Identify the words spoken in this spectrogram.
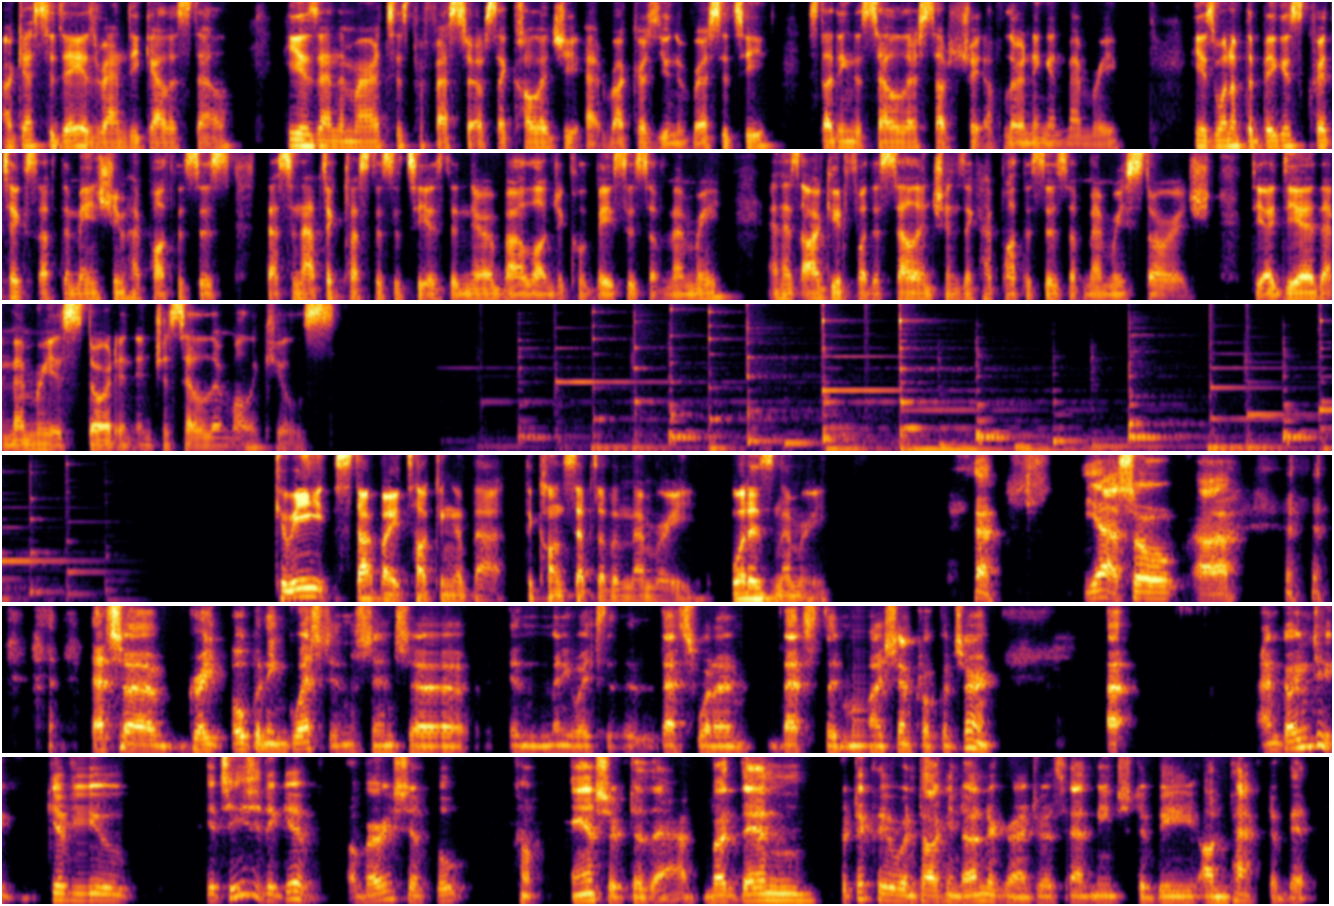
Our guest today is Randy Gallistel. He is an emeritus professor of psychology at Rutgers University, studying the cellular substrate of learning and memory. He is one of the biggest critics of the mainstream hypothesis that synaptic plasticity is the neurobiological basis of memory and has argued for the cell intrinsic hypothesis of memory storage, the idea that memory is stored in intracellular molecules. Can we start by talking about the concept of a memory? What is memory? yeah, so uh, that's a great opening question since uh, in many ways that's what I'm, that's the, my central concern. Uh, I'm going to give you, it's easy to give a very simple answer to that, but then particularly when talking to undergraduates, that needs to be unpacked a bit.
